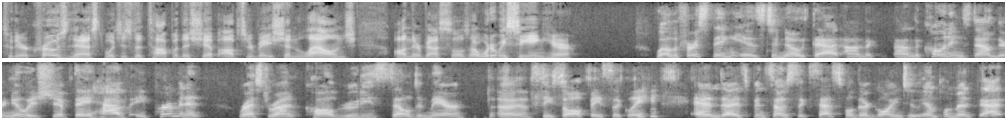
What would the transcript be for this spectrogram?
to their crow's nest, which is the top of the ship observation lounge on their vessels. Uh, what are we seeing here? Well, the first thing is to note that on the on the Koningsdam, their newest ship, they have a permanent restaurant called Rudy's Sel de Mer, uh, sea salt, basically, and uh, it's been so successful. They're going to implement that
